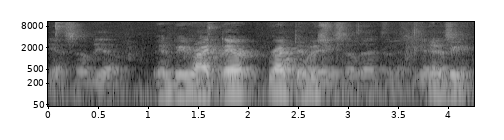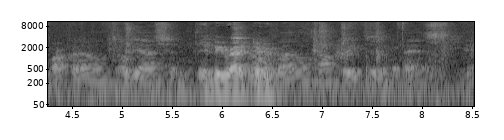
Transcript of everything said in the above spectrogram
Yes, there'll be a. it'd be right there, right there. Walkway So that, uh, you It'll guys be- can park right on Tobias and. It'd be right there. Right on concrete to the pad, yes.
